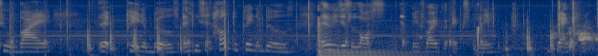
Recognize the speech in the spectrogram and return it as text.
to buy, like pay the bills. And he said how to pay the bills. Then we just lost before I could explain. Bankrupt.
